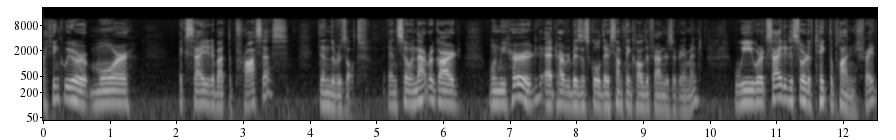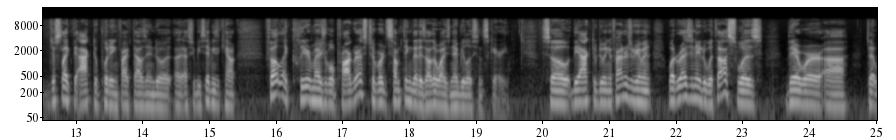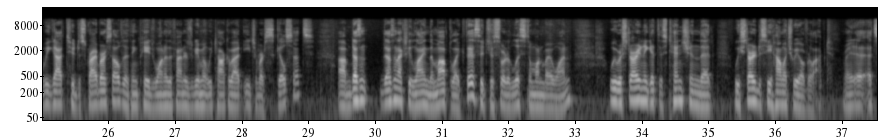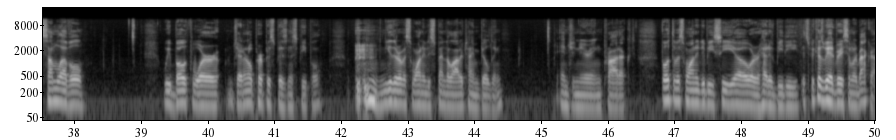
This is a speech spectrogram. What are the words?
I think we were more excited about the process than the result. And so, in that regard, when we heard at Harvard Business School there's something called the Founders Agreement, we were excited to sort of take the plunge, right? Just like the act of putting 5000 into a, SVB savings account felt like clear, measurable progress towards something that is otherwise nebulous and scary. So, the act of doing a Founders Agreement, what resonated with us was there were uh, that we got to describe ourselves. I think page one of the founders agreement we talk about each of our skill sets. Um, doesn't doesn't actually line them up like this. It just sort of lists them one by one. We were starting to get this tension that we started to see how much we overlapped. Right at, at some level, we both were general purpose business people. Neither of us wanted to spend a lot of time building engineering product. Both of us wanted to be CEO or head of BD. It's because we had very similar backgrounds.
